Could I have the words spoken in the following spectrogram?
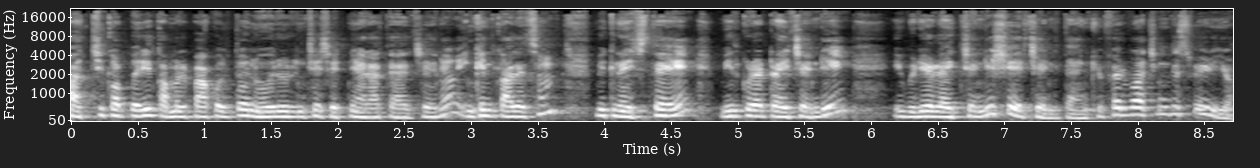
పచ్చి కొబ్బరి తమలపాకులతో నోరూరించే చట్నీ ఎలా తయారు చేయాలో. ఇంకెందుకు ఆలస్యం మీకు నచ్చితే మీరు కూడా ట్రై చేయండి. ఈ వీడియో లైక్ చేయండి షేర్ చేయండి. Thank you for watching this video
